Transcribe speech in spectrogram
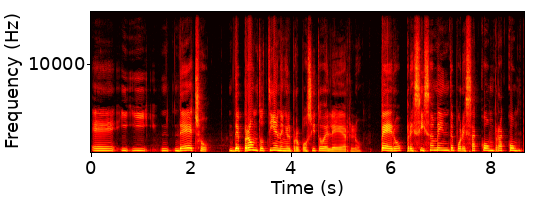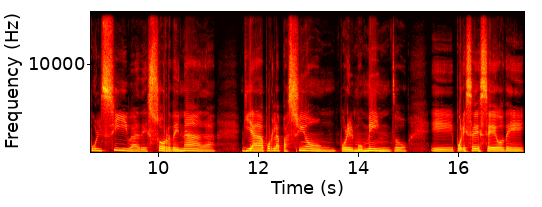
Eh, y de hecho, de pronto tienen el propósito de leerlo, pero precisamente por esa compra compulsiva, desordenada, guiada por la pasión, por el momento, eh, por ese deseo de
